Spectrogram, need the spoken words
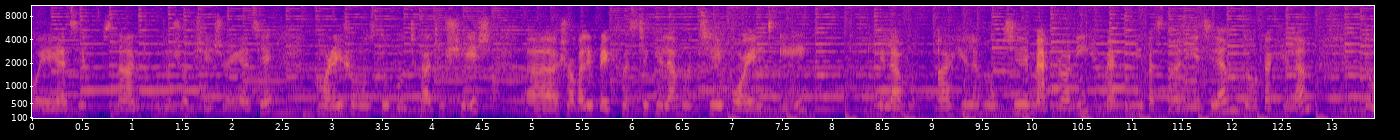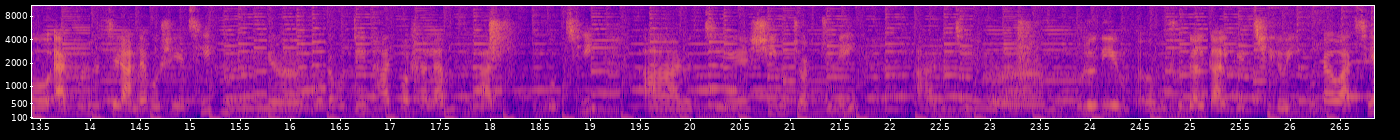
হয়ে গেছে। স্নান, পুজো সব শেষ হয়ে গেছে। ঘরের সমস্ত গোছকাছু শেষ। সকালে ব্রেকফাস্টে খেলাম হচ্ছে বয়েলড এগ খেলাম, আর খেলাম হচ্ছে ম্যাক্রনি ম্যাক্রনি পাস্তা বানিয়েছিলাম, তো ওটা খেলাম। তো এখন হচ্ছে রান্না বসিয়েছি। মোটামুটি ভাত বসালাম, ভাত করছি, আর হচ্ছে শিম চচ্চড়ি, আর হচ্ছে মুলো দিয়ে মুসুর ডাল কালকের ছিলই, ওটাও আছে।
